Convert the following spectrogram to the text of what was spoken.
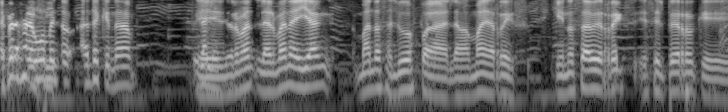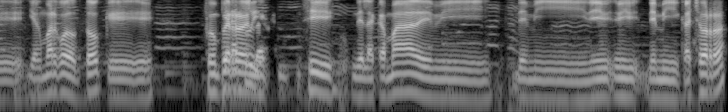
Espera, espera un momento, antes que nada. Eh, la, hermana, de Ian manda saludos para la mamá de Rex. Si quien no sabe, Rex es el perro que Marco adoptó, que fue un perro de la, sí, de la camada de mi, de mi, de, mi, cachorra.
